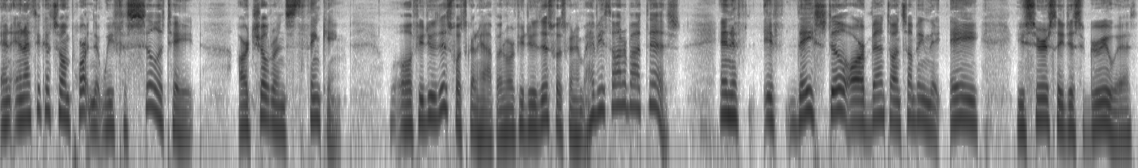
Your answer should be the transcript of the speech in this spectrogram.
and and I think that's so important that we facilitate our children's thinking. Well, if you do this, what's going to happen? Or if you do this, what's going to happen? Have you thought about this? And if if they still are bent on something that a you seriously disagree with,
